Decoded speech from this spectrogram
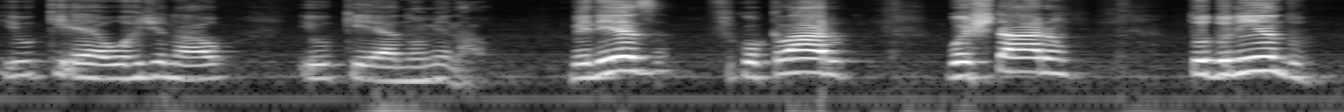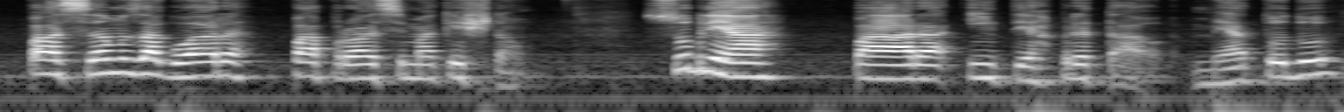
e o que é ordinal e o que é nominal. Beleza? Ficou claro? Gostaram? Tudo lindo? Passamos agora para a próxima questão. Sublinhar para interpretar. Método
